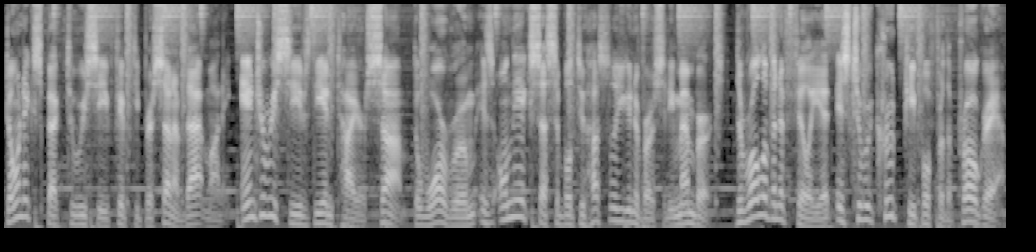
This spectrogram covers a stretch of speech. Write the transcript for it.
don't expect to receive 50% of that money. Andrew receives the entire sum. The War Room is only accessible to Hustler University members. The role of an affiliate is to recruit people for the program.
